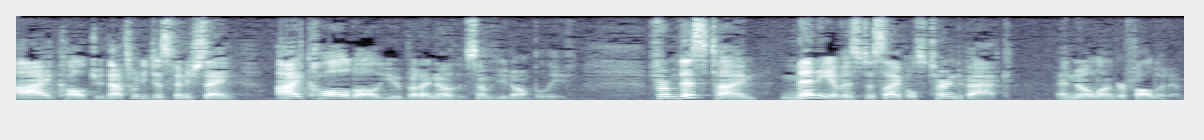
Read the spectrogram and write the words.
I called you. That's what he just finished saying. I called all you, but I know that some of you don't believe. From this time, many of his disciples turned back and no longer followed him.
